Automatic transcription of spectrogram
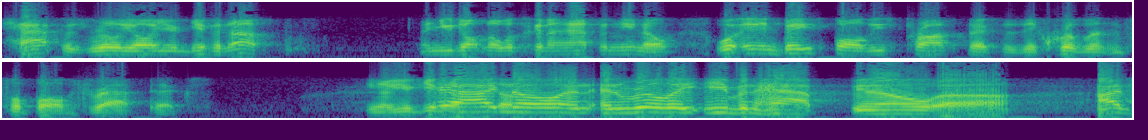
Happ is really all you're giving up, and you don't know what's going to happen. You know, well, in baseball, these prospects is the equivalent in football of draft picks. You know, you're giving Yeah, I know, and and really even Happ, you know, uh, I've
